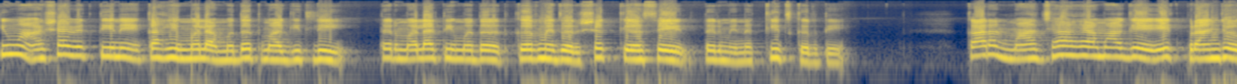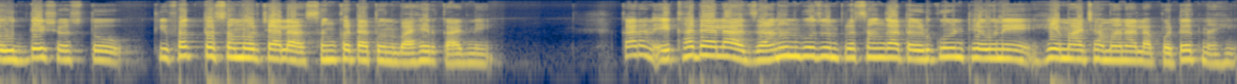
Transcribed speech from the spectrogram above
किंवा अशा व्यक्तीने काही मला मदत मागितली तर मला ती मदत करणे जर शक्य असेल तर मी नक्कीच करते. कारण माझ्या ह्या मागे एक प्रांजळ उद्देश असतो की फक्त समोरच्याला संकटातून बाहेर काढणे. कारण एखाद्याला जाणून बुजून प्रसंगात अडकून ठेवणे हे माझ्या मनाला पटत नाही.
